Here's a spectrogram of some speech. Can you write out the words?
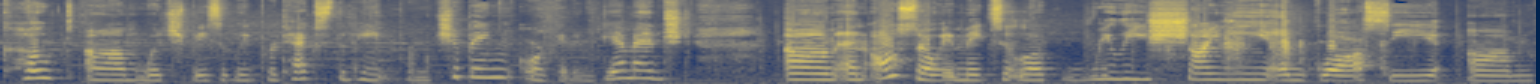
coat, um, which basically protects the paint from chipping or getting damaged. Um, and also it makes it look really shiny and glossy um,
